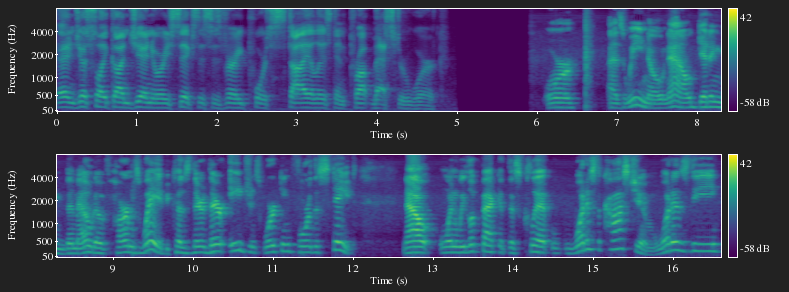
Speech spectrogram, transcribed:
And just like on January 6th, this is very poor stylist and prop master work. or as we know now, getting them out of harm's way because they're their agents working for the state. Now, when we look back at this clip, what is the costume? What is the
